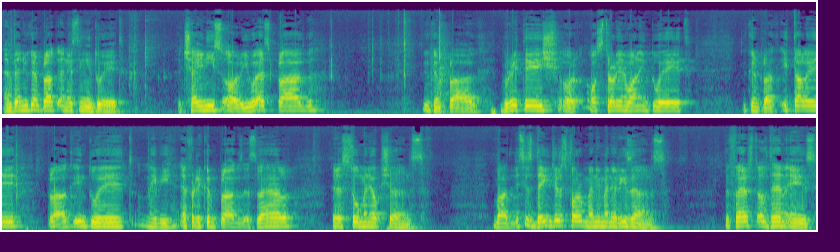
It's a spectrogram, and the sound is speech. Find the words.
and then you can plug anything into it. A Chinese or US plug, you can plug British or Australian one into it. You can plug Italy plug into it, maybe African plugs as well. There are so many options. But this is dangerous for many, many reasons. The first of them is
